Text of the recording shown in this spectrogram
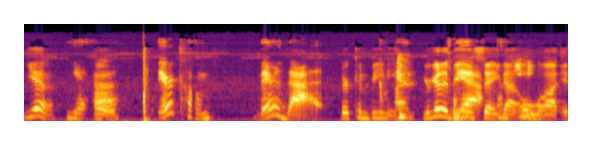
Yeah. Yeah. Oh. They're come They're that. They're convenient. You're gonna be Yeah. saying that a lot in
